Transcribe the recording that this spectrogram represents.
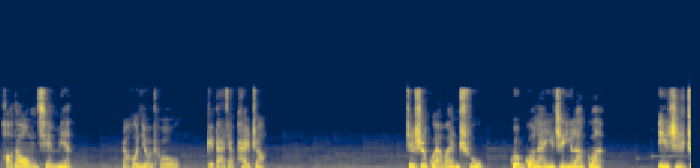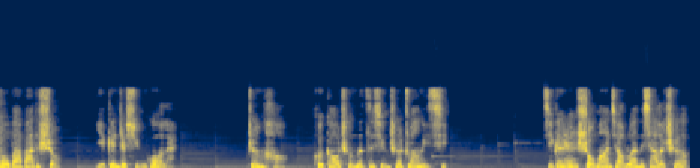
跑到我们前面，然后扭头给大家拍照。这时拐弯处滚过来一只易拉罐，一只皱巴巴的手也跟着寻过来，正好和高成的自行车撞一起。几个人手忙脚乱的下了车，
